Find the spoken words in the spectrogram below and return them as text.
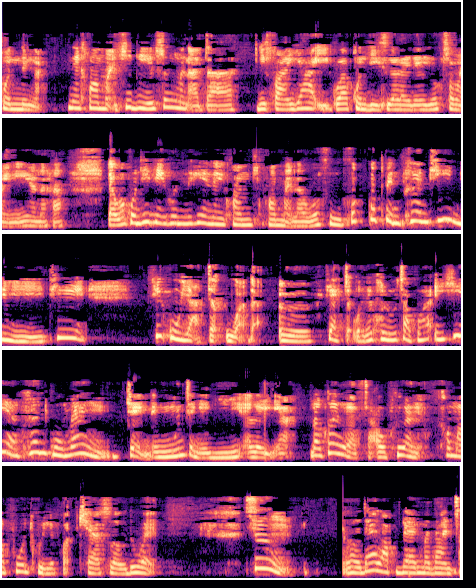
คนหนึ่งอะในความหมายที่ดีซึ่งมันอาจจะดีฟายยากอีกว่าคนดีคืออะไรในยุคสมัยนี้นะคะ แต่ว่าคนที่ดีคนที่ในความความหมายเราก็คือ ก็ก็เป็นเพื่อนที่ดีที่ ที่กูอยากจะอวดอะเอออยากจะอวดให้คนรู้จักว่าไอ้เฮียเพื่อนกูแม่งเจ๋งอย่างงู้นเจ๋งอย่างนี้อะไรเงี้ยเราก็อยากจะเอาเพื่อนเนี่ยเข้ามาพูดคุยในพอดแคสต์เราด้วย ซึ่งเราได้รับแรงบันดาลใจ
